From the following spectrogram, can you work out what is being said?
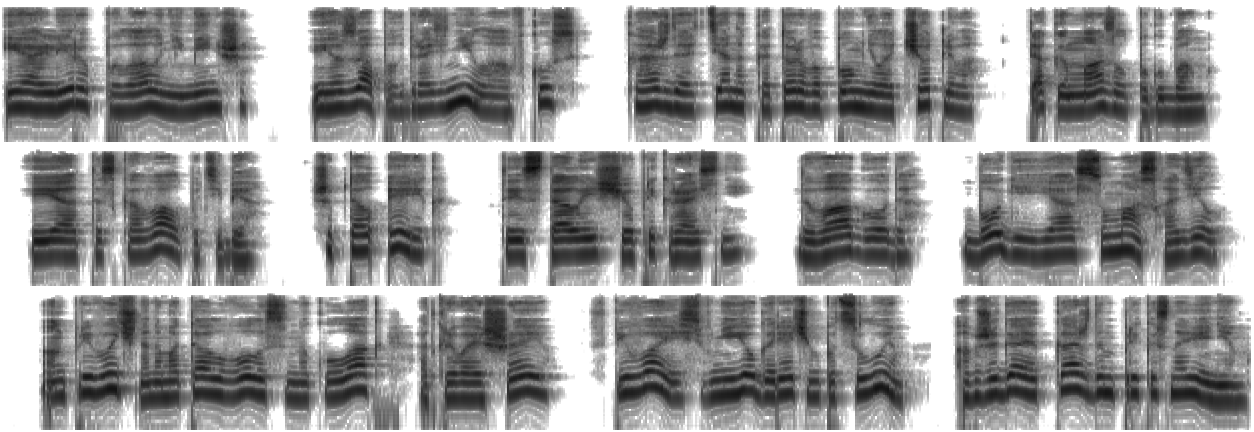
И Алира пылала не меньше. Ее запах дразнил, а вкус, каждый оттенок которого помнил отчетливо, так и мазал по губам. «Я тосковал по тебе», – шептал Эрик. «Ты стала еще прекрасней. Два года. Боги, я с ума сходил». Он привычно намотал волосы на кулак, открывая шею, впиваясь в нее горячим поцелуем, обжигая каждым прикосновением.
